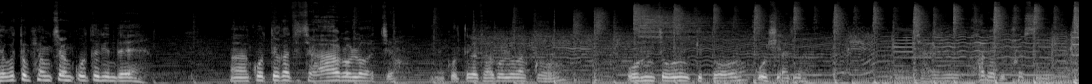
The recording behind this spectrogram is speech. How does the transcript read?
이것도 평창 꽃들인데 아, 꽃대가 잘 올라갔죠. 네, 꽃대가 잘 올라갔고 오른쪽은 이렇게 또 꽃이 아주 어, 잘 화려하게 폈습니다.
